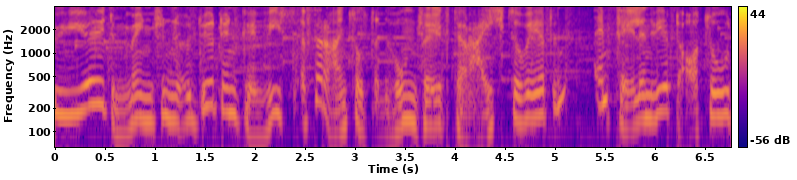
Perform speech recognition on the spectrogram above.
jedem Menschen, der den gewiss vereinzelten Wunsch hegt, reich zu werden, empfehlen wir dazu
